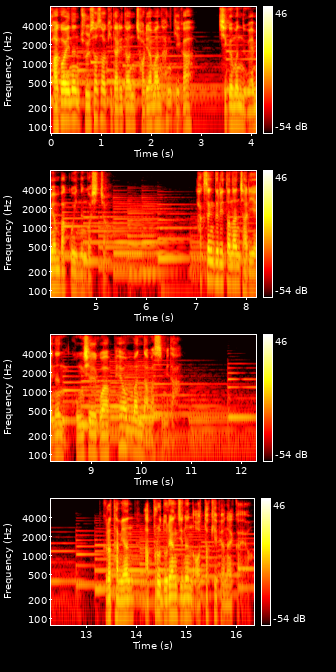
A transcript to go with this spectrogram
과거에는 줄 서서 기다리던 저렴한 한 끼가 지금은 외면받고 있는 것이죠. 학생들이 떠난 자리에는 공실과 폐업만 남았습니다. 그렇다면 앞으로 노량진은 어떻게 변할까요?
